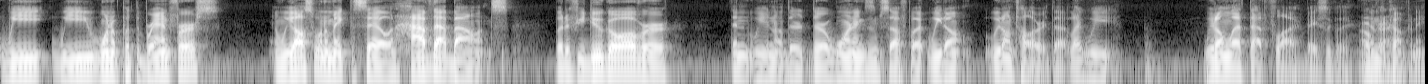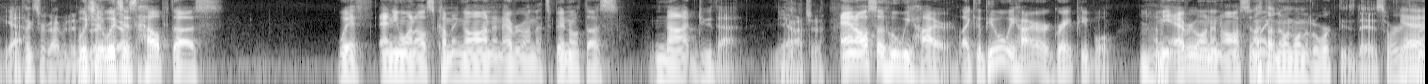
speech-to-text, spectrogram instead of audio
We we want to put the brand first, and we also want to make the sale and have that balance. But if you do go over, then we you know there there are warnings and stuff, but we don't we don't tolerate that. Like we we don't let that fly basically in the Okay. company. Well, Yeah, thanks for diving into which that, which yeah. has helped us with anyone else coming on and everyone that's been with us not do that. Yeah. Gotcha. And also who we hire. Like the people we hire are great people. I mm-hmm. mean, everyone in Austin. I like, thought no one wanted to work these days. So are you yeah.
